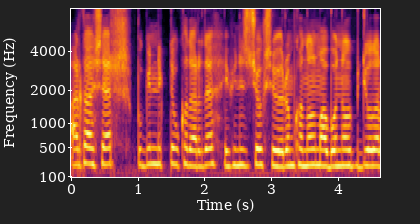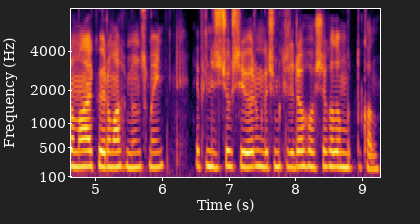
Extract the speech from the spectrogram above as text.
Arkadaşlar bugünlük de bu kadardı. Hepinizi çok seviyorum. Kanalıma abone olup videolarıma like ve yorum atmayı unutmayın. Hepinizi çok seviyorum. Görüşmek üzere. Hoşçakalın. Mutlu kalın.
